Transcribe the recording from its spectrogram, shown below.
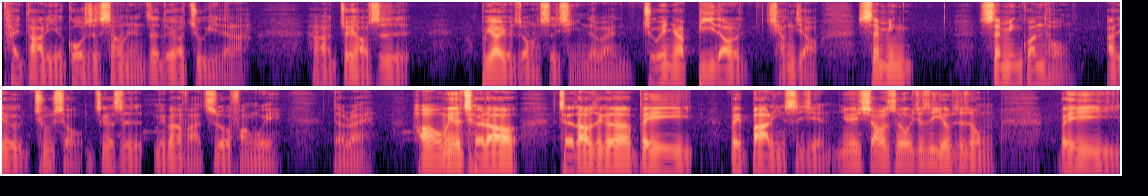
太大力，过失伤人，这都要注意的啦。啊，最好是不要有这种事情，对吧？除非人家逼到墙角，生命生命关头。他就出手，这个是没办法自我防卫，对不对？好，我们又扯到扯到这个被被霸凌事件，因为小时候就是有这种被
